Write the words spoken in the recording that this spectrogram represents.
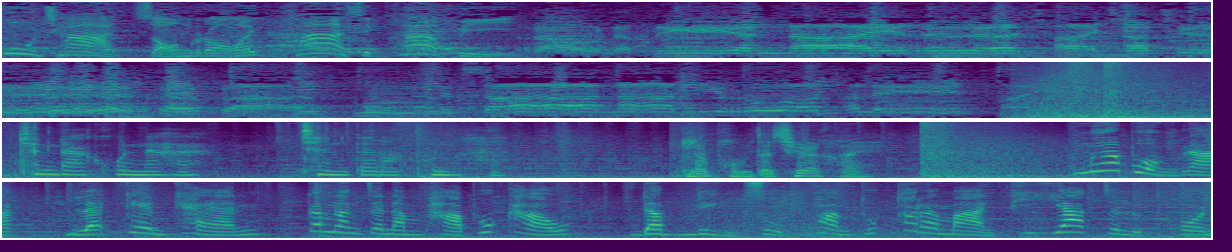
กู้ชาติ 255 ปี เรานักเรียนนายเรือชายชาติเชื้อแกล้วกล้ามุ่งศึกษานาที่รั้วทะเลไทย ฉันรักคุณนะคะ ฉันก็รักคุณค่ะ แล้วผมจะเชื่อใคร เมื่อบ่วงรักและเกมแค้นกำลังจะนำพาพวกเขาดำดิ่งสู่ความทุกข์ทรมานที่ยากจะหลุดพ้น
